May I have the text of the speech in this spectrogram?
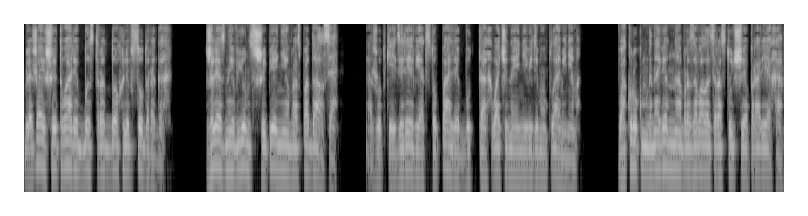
ближайшие твари быстро дохли в судорогах. Железный вьюн с шипением распадался, а жуткие деревья отступали, будто охваченные невидимым пламенем. Вокруг мгновенно образовалась растущая прореха,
